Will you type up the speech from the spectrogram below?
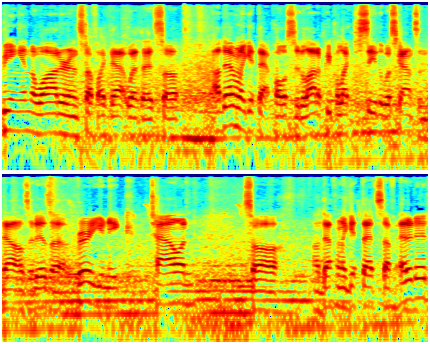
being in the water and stuff like that with it. So I'll definitely get that posted. A lot of people like to see the Wisconsin Dells. It is a very unique town. So I'll definitely get that stuff edited.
